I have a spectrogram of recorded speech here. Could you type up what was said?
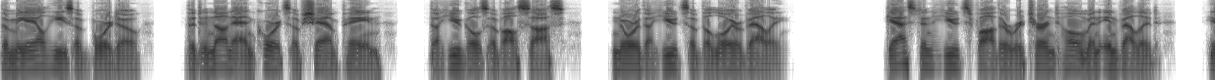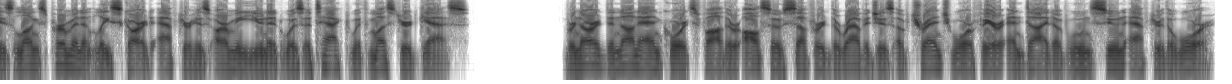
the Miailhes of Bordeaux, the de Nonancourts of Champagne, the Hugels of Alsace, nor the Huets of the Loire Valley. Gaston Huet's father returned home an invalid, his lungs permanently scarred after his army unit was attacked with mustard gas. Bernard de Nonancourt's father also suffered the ravages of trench warfare and died of wounds soon after the war.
